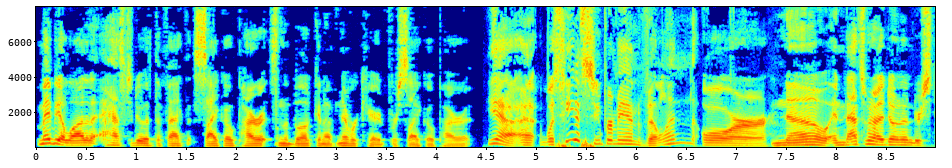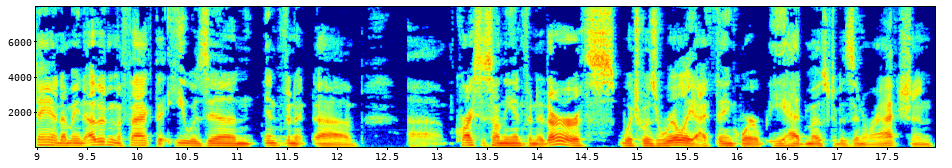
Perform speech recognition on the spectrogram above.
maybe a lot of that has to do with the fact that Psycho Pirate's in the book, and I've never cared for Psycho Pirate. Yeah, uh, was he a Superman villain or No, and that's what I don't understand. I mean, other than the fact that he was in Infinite. Uh, Crisis on the Infinite Earths, which was really, I think, where he had most of his interaction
